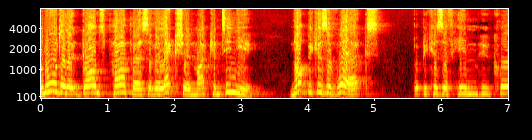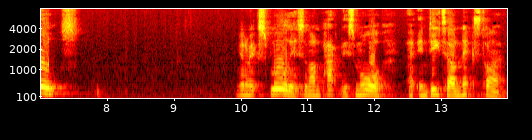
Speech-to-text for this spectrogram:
in order that God's purpose of election might continue, not because of works, but because of Him who calls. I'm going to explore this and unpack this more uh, in detail next time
